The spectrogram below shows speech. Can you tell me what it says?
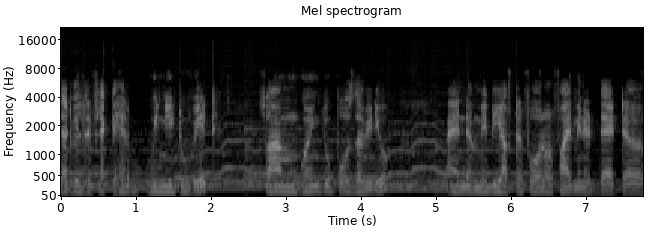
that will reflect here. We need to wait. So I'm going to pause the video. And uh, maybe after four or five minutes that uh,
